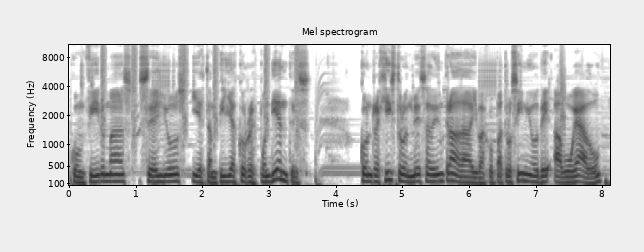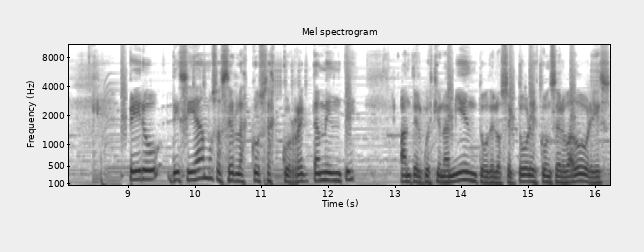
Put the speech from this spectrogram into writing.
con firmas, sellos y estampillas correspondientes, con registro en mesa de entrada y bajo patrocinio de abogado, pero deseamos hacer las cosas correctamente ante el cuestionamiento de los sectores conservadores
